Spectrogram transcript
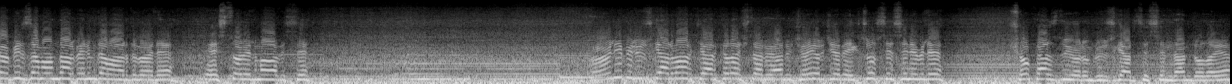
...420 kabrio bir zamanlar benim de vardı böyle... ...Estoril mavisi. Öyle bir rüzgar var ki arkadaşlar yani cayır cayır egzoz sesini bile çok az duyuyorum rüzgar sesinden dolayı.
